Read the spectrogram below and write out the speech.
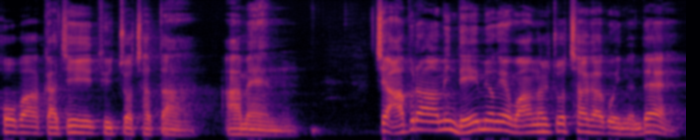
호바까지 뒤쫓았다. 아멘. 제 아브라함이 네 명의 왕을 쫓아가고 있는데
